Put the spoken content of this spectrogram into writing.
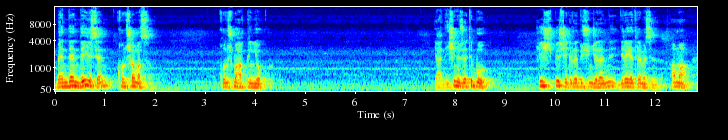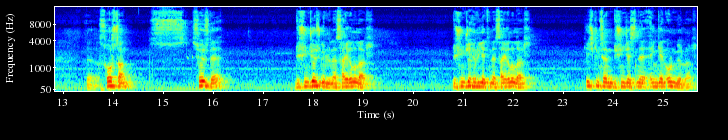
Benden değilsen konuşamazsın. Konuşma hakkın yok. Yani işin özeti bu hiçbir şekilde düşüncelerini dile getiremezsiniz. Ama e, sorsan sözde düşünce özgürlüğüne saygılılar. Düşünce hürriyetine saygılılar. Hiç kimsenin düşüncesine engel olmuyorlar.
